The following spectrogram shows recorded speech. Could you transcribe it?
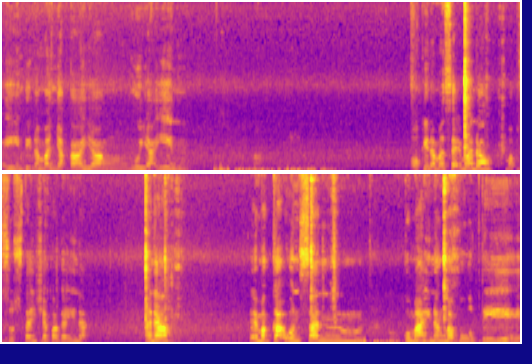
Eh hindi naman niya kayang nguyain. Okay naman sa imano, mapsustansya pagaina. Ano? Kaya magkaunsan kumain ng mabuti.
